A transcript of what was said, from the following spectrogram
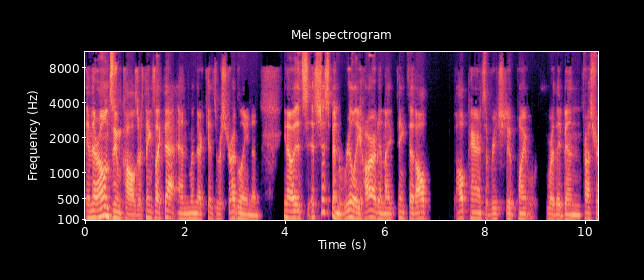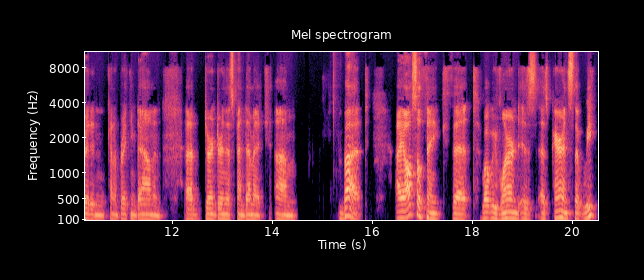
in their own Zoom calls or things like that. And when their kids were struggling and, you know, it's it's just been really hard. And I think that all all parents have reached to a point where they've been frustrated and kind of breaking down and uh, during during this pandemic. Um, but I also think that what we've learned is as parents that we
